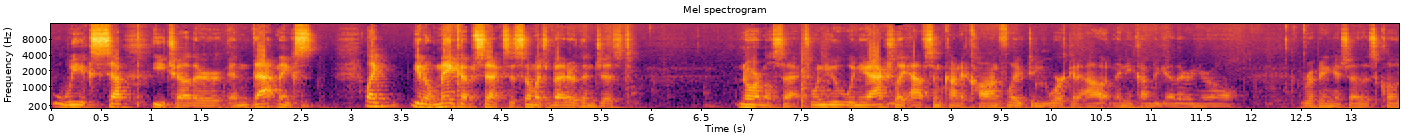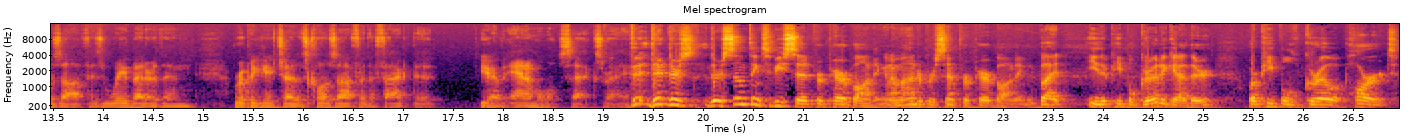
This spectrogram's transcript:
we accept each other, and that makes like you know makeup sex is so much better than just normal sex. When you when you actually have some kind of conflict and you work it out, and then you come together and you're all ripping each other's clothes off is way better than ripping each other's clothes off for the fact that you have animal sex, right? There, there- there's there's something to be said for pair bonding, and I'm 100% for pair bonding. But either people grow together or people grow apart,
